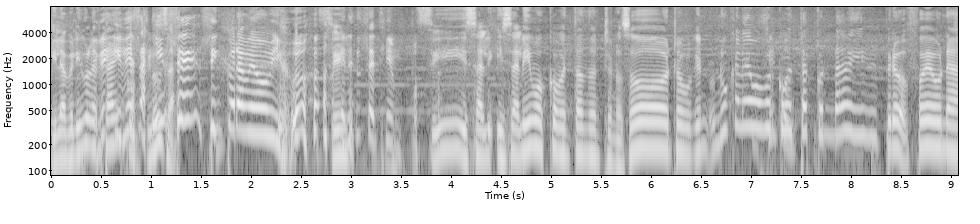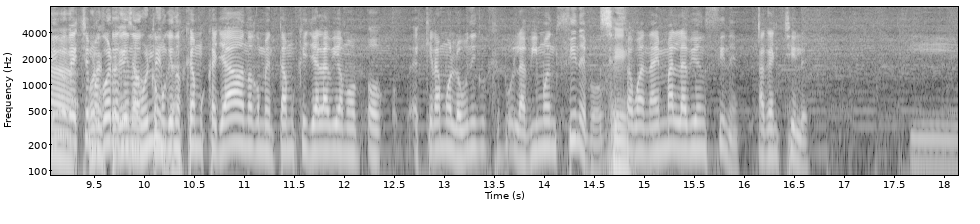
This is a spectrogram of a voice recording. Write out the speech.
Y la película está y de esas inconclusa. 15, 5 eran amigos Sí. en ese tiempo. Sí, y, sali- y salimos comentando entre nosotros, porque nunca le íbamos a poder Sí, comentar con nadie, pero fue una. De hecho, me acuerdo que nos- como que nos quedamos callados, no comentamos que ya la habíamos. o- es que éramos los únicos que la vimos en cine, po. Sí. Esa weá, nadie más la vio en cine, acá en Chile. Y.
